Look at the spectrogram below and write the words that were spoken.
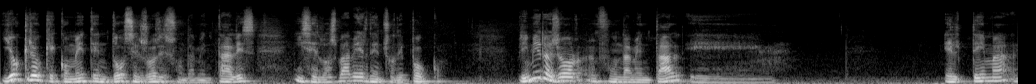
Yo creo que cometen dos errores fundamentales y se los va a ver dentro de poco. Primero error fundamental, eh, el tema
